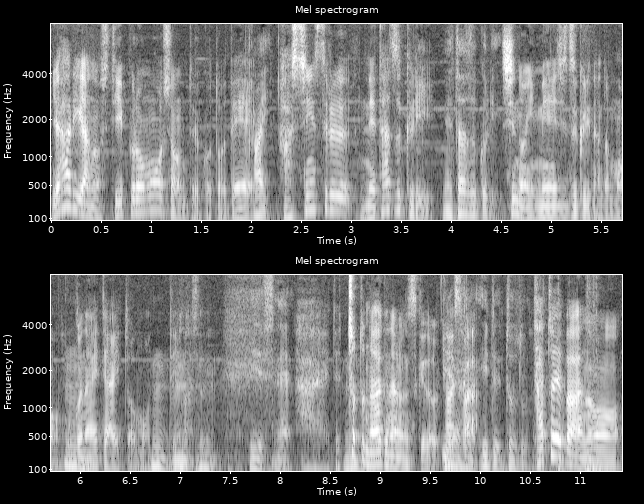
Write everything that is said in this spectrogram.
やはりあのシティプロモーションということで、はい。発信するネタ作りネタ作り。市のイメージ作りなども行いたいと思っています。うんうんうんいいですね。はい、でちょっと長くなるんですけど、いいですか、はいはい。いいでどうぞ。例えばあの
